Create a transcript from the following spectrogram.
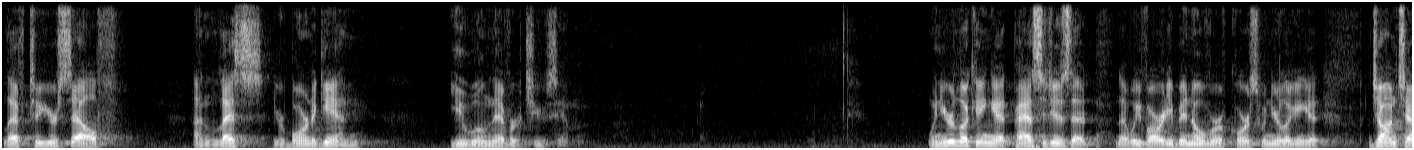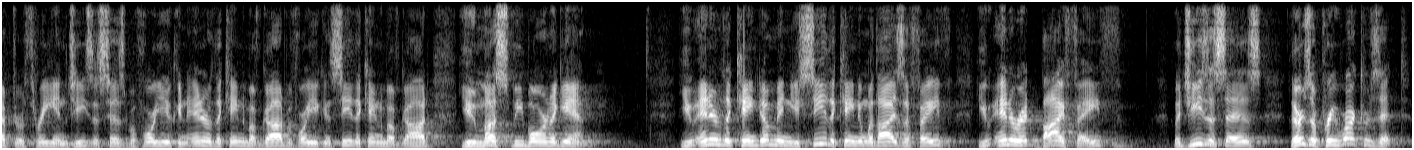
left to yourself, unless you're born again, you will never choose him. When you're looking at passages that, that we've already been over, of course, when you're looking at John chapter 3, and Jesus says, Before you can enter the kingdom of God, before you can see the kingdom of God, you must be born again. You enter the kingdom and you see the kingdom with eyes of faith. You enter it by faith. But Jesus says there's a prerequisite.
